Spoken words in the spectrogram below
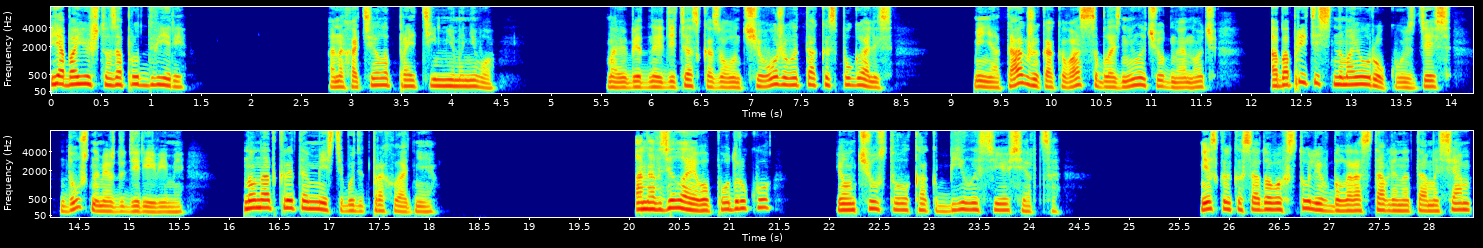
Я боюсь, что запрут двери». Она хотела пройти мимо него. «Мое бедное дитя», — сказал он, — «чего же вы так испугались? Меня так же, как и вас, соблазнила чудная ночь. Обопритесь на мою руку, здесь душно между деревьями, но на открытом месте будет прохладнее». Она взяла его под руку, и он чувствовал, как билось ее сердце. Несколько садовых стульев было расставлено там и сям,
